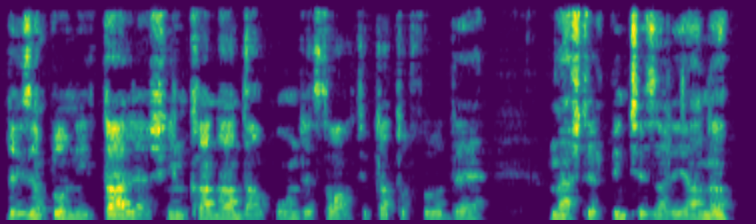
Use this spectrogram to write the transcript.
de exemplu, în Italia și în Canada, unde s-au acceptat tot felul de nașteri prin cezariană,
